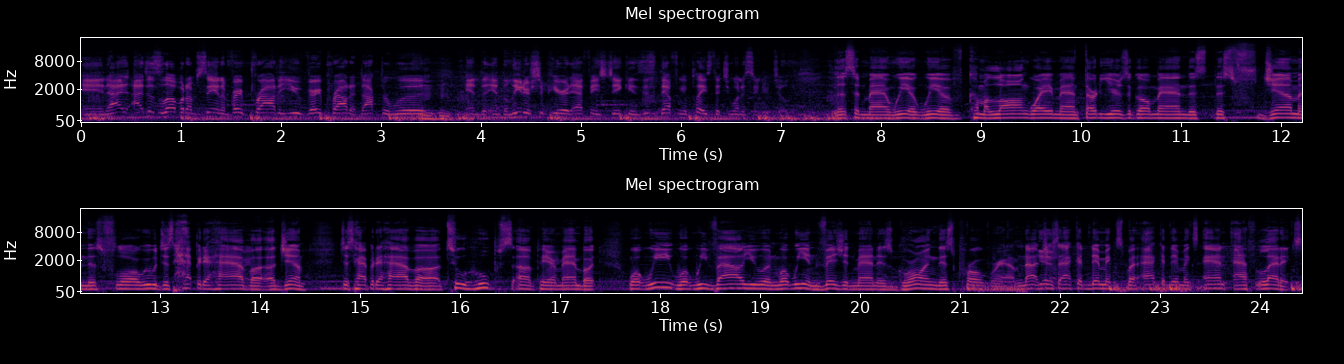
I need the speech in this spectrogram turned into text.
And I, I just love what I'm seeing. I'm very proud of you, very proud of Dr. Wood and, the, and the leadership here at FH Jenkins. This is definitely a place that you want to send your children. Listen, man, we have, we have come a long way, man. 30 years ago, man, this this gym and this floor, we were just happy to have a, a gym, just happy to have uh, two hoops up here, man. But what we what we value and what we envision, man, is growing this program, not just academics, but academics and athletics,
